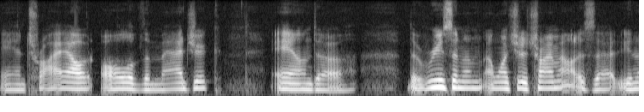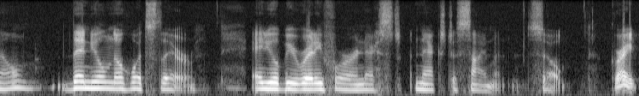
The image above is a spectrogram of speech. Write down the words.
and try out all of the magic. And uh, the reason I'm, I want you to try them out is that you know then you'll know what's there, and you'll be ready for our next next assignment. So, great.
